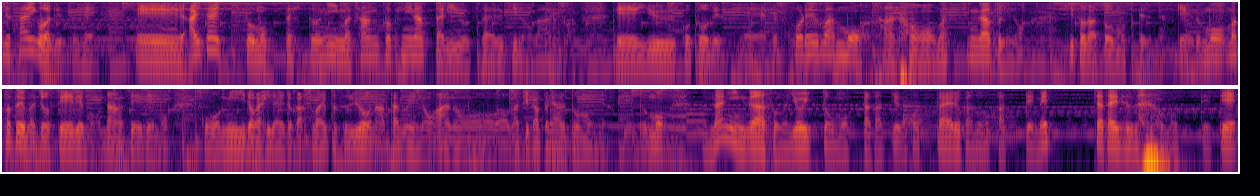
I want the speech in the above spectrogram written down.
で最後はですね、えー、会いたいと思った人に、まあ、ちゃんと気になった理由を伝える機能があると、えー、いうことですね。でこれはもうあのマッチングアプリの基礎だと思ってるんですけれども、まあ、例えば女性でも男性でもこう右とか左とかスワイプするような類の、あのマッチングアプリあると思うんですけれども何がその良いと思ったかっていうのをこう伝えるかどうかってめっちゃ大切だと思ってて、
